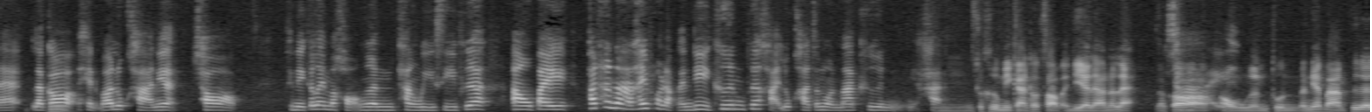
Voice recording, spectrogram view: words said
แล้ว แล้วก็เห็นว่าลูกค้าเนี่ยชอบ ทีนี้ก็เลยมาขอเงินทาง VC เพื่อเอาไปพัฒนาให้ Product นั้นดีขึ้น เพื่อขายลูกค้าจำนวนมากขึ้นเนี่ยค่ะอืมก็คือมีการทดสอบไอเดียแล้วนั่นแหละ แล้วก็ใช่เอาเงินทุนอันเนี้ยมาเพื่อ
